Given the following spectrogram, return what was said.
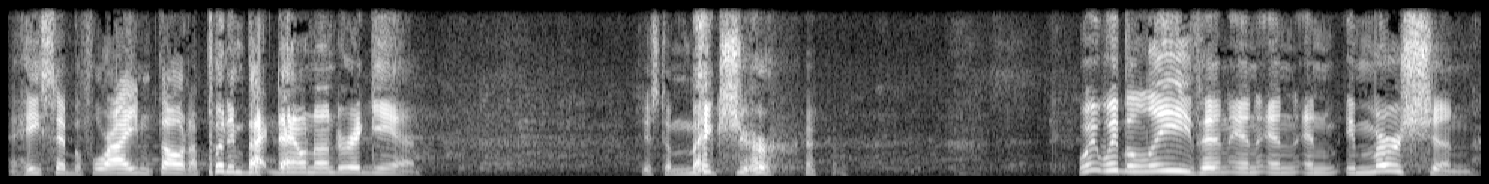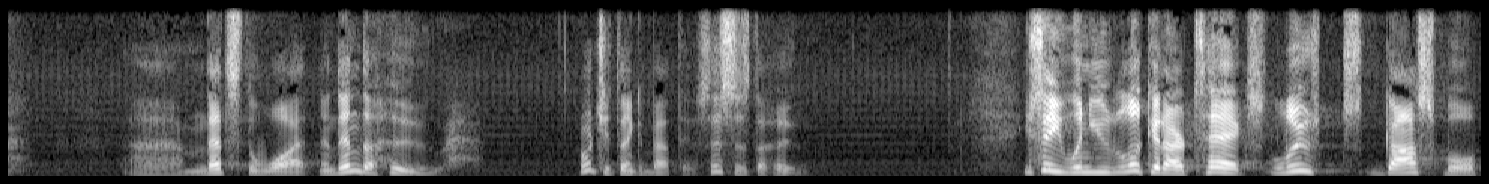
And he said, before I even thought, I put him back down under again, just to make sure. we, we believe in, in, in, in immersion. Um, that's the what. And then the who. I want you to think about this. This is the who. You see, when you look at our text, Luke's gospel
